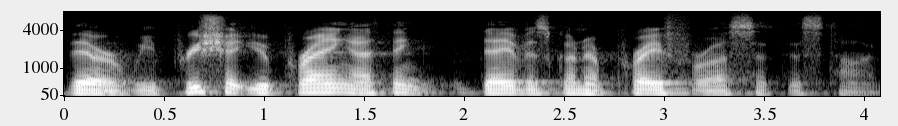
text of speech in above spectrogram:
There, we appreciate you praying. I think Dave is going to pray for us at this time.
